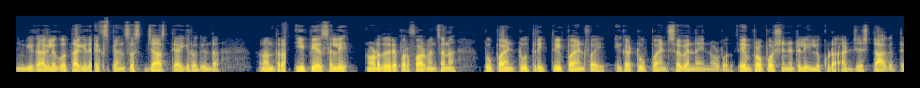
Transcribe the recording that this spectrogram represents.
ನಿಮ್ಗೆ ಈಗಾಗಲೇ ಗೊತ್ತಾಗಿದೆ. ಎಕ್ಸ್ಪೆನ್ಸಸ್ ಜಾಸ್ತಿ ಆಗಿರೋದ್ರಿಂದ. ನಂತರ ಇ ಪಿ ಎಸ್ ಅಲ್ಲಿ ನೋಡೋದಾದ್ರೆ ಪರ್ಫಾರ್ಮೆನ್ಸ್ ಅನ್ನ two point two three three point five ಈಗ ಟೂ ಪಾಯಿಂಟ್ ಸೆವೆನ್ ನೈನ್ ನೋಡಬಹುದು ಸೇಮ್ ಪ್ರಪೋರ್ಷನೇಟಲ್ಲಿ ಇಲ್ಲೂ ಕೂಡ ಅಡ್ಜಸ್ಟ್ ಆಗುತ್ತೆ.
